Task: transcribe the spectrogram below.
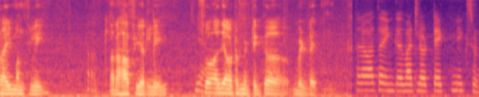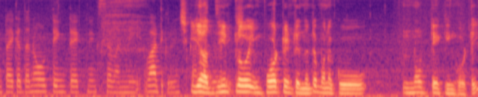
try monthly or half yearly so అది ఆటోమేటిక్గా బిల్డ్ అవుతుంది. తర్వాత ఇంకా వాటిలో టెక్నిక్స్ ఉంటాయి కదా నోటింగ్ టెక్నిక్స్ అవన్నీ వాటి గురించి యా దీంట్లో ఇంపార్టెంట్ ఏంటంటే మనకు నోట్ టేకింగ్ ఒకటి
